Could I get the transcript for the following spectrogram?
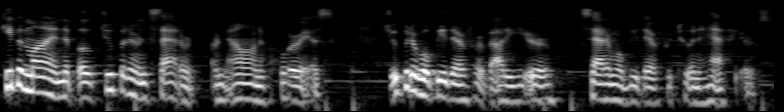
Keep in mind that both Jupiter and Saturn are now in Aquarius. Jupiter will be there for about a year, Saturn will be there for two and a half years.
